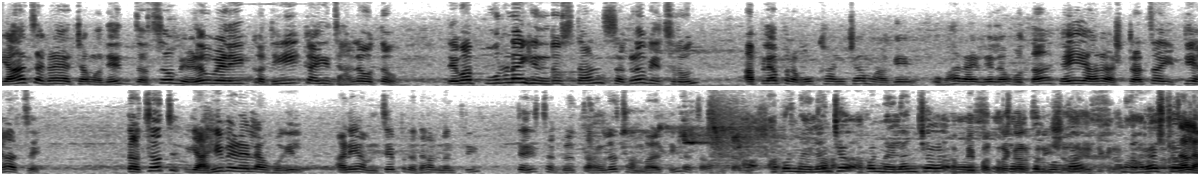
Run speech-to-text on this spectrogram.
या सगळ्या याच्यामध्ये जसं वेळोवेळी कधीही काही झालं होतं तेव्हा पूर्ण हिंदुस्थान सगळं विसरून आपल्या प्रमुखांच्या मागे उभा राहिलेला होता. हे या राष्ट्राचा इतिहास आहे. तसंच याही वेळेला होईल आणि आमचे प्रधानमंत्री ते सगळं चांगलं सांभाळतील असं आमचा विश्वास आपण महिलांच्या आपण महिलांच्या आपली पत्रकार याच्याबद्दल परिषद बोलताय. आहे तिकडे महाराष्ट्र चला.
